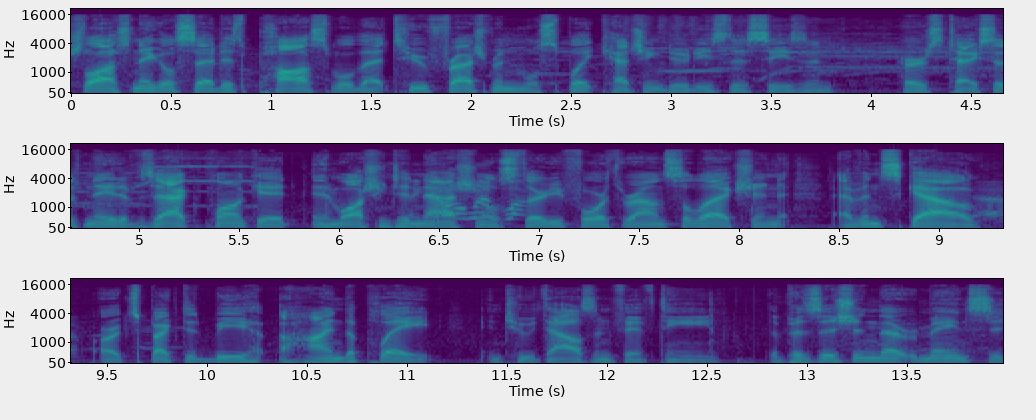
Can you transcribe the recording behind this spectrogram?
Schlossnagle said it's possible that two freshmen will split catching duties this season. Hurst, Texas native Zach Plunkett and Washington Nationals 34th round selection Evan Skoug are expected to be behind the plate in 2015. The position that remains the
